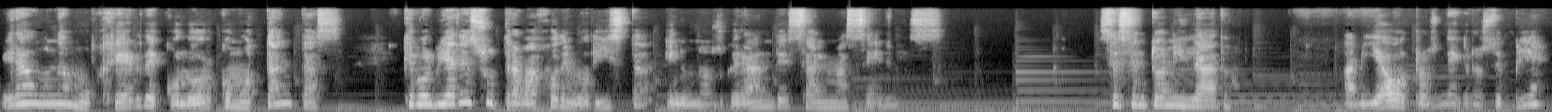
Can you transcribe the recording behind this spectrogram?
Era una mujer de color como tantas, que volvía de su trabajo de modista en unos grandes almacenes. Se sentó a mi lado. Había otros negros de pie,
